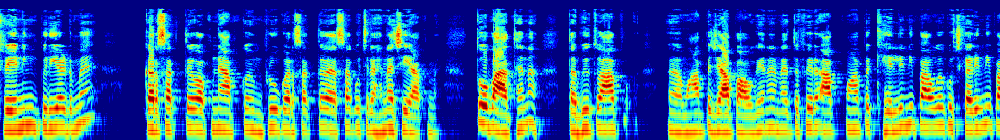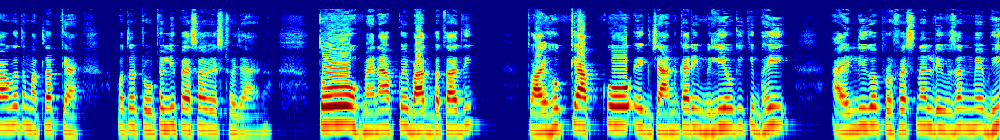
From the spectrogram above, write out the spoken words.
ट्रेनिंग पीरियड में कर सकते हो, अपने आप को इम्प्रूव कर सकते हो, ऐसा कुछ रहना चाहिए आप में। तो बात है ना, तभी तो आप वहाँ पे जा पाओगे ना, नहीं तो फिर आप वहाँ पे खेल ही नहीं पाओगे, कुछ कर ही नहीं पाओगे तो मतलब क्या है? आपको तो टोटली पैसा वेस्ट हो जाएगा। तो मैंने आपको ये बात बता दी। तो आई होप कि आपको एक जानकारी मिली होगी कि भाई आई लीग और प्रोफेशनल डिवीज़न में भी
